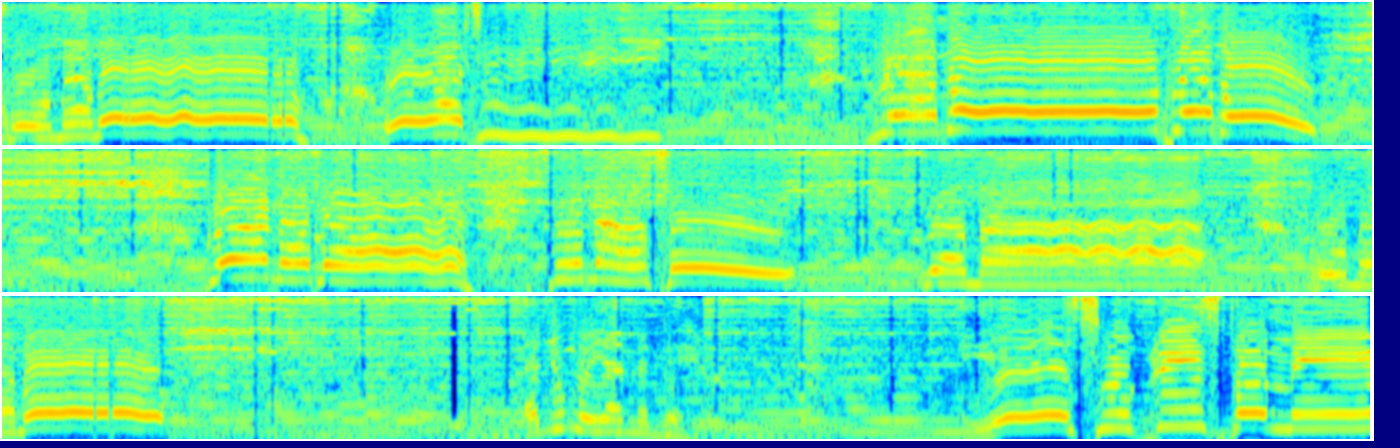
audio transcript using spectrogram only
komemo oati bravo bravo. Branava finase brahma komemo ẹnyumu yẹn dẹ yesu kristo mi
